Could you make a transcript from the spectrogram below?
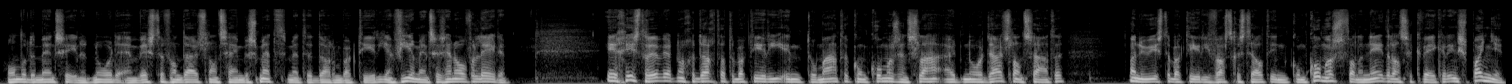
Honderden mensen in het noorden en westen van Duitsland zijn besmet met de darmbacterie en vier mensen zijn overleden. Eergisteren werd nog gedacht dat de bacterie in tomaten, komkommers en sla uit Noord-Duitsland zaten. Maar nu is de bacterie vastgesteld in komkommers van een Nederlandse kweker in Spanje.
